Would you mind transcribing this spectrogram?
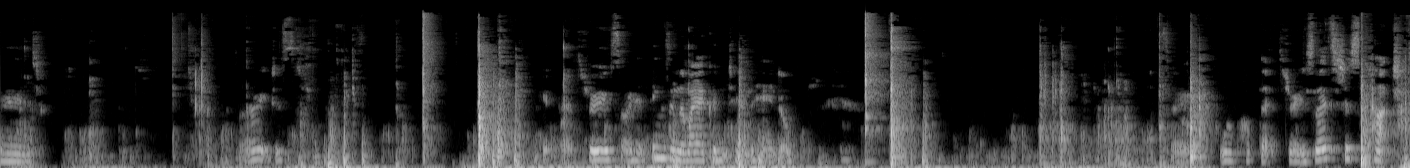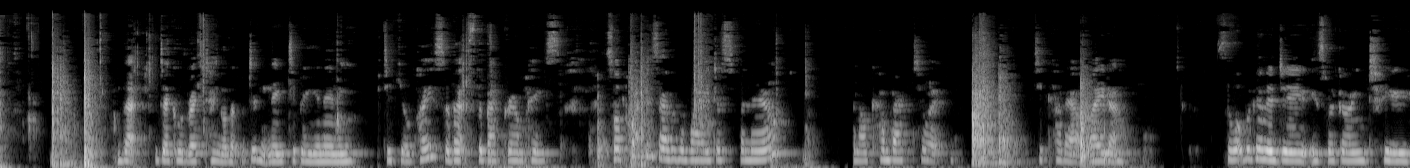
And, sorry, just get that through. So I had things in the way, I couldn't turn the handle. So we'll pop that through. So let's just cut that deckled rectangle that didn't need to be in any particular place. So that's the background piece. So I'll pop this out of the way just for now and I'll come back to it to cut out later. So what we're going to do is we're going to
